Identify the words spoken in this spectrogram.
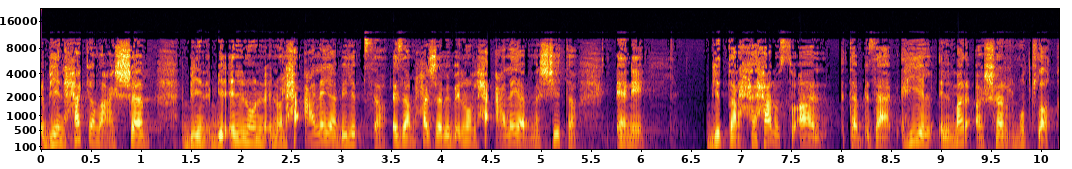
بينحكى مع الشاب بيقول لهم إنه الحق عليها بلبسها. إذا محجبة بيقول لهم الحق عليها بمشيتها. يعني بيطرح حاله السؤال طب إذا هي المرأة شر مطلق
